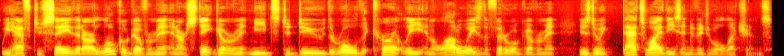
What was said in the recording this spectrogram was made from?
we have to say that our local government and our state government needs to do the role that currently, in a lot of ways, the federal government is doing. That's why these individual elections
